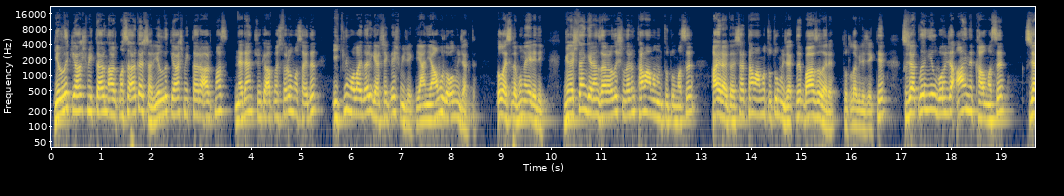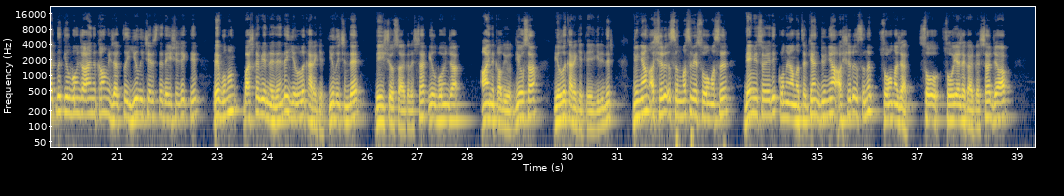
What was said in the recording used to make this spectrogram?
Yıllık yağış miktarının artması arkadaşlar yıllık yağış miktarı artmaz. Neden? Çünkü atmosfer olmasaydı iklim olayları gerçekleşmeyecekti. Yani yağmur da olmayacaktı. Dolayısıyla bunu eledik. Güneşten gelen zararlı ışınların tamamının tutulması hayır arkadaşlar tamamı tutulmayacaktı. Bazıları tutulabilecekti. Sıcaklığın yıl boyunca aynı kalması sıcaklık yıl boyunca aynı kalmayacaktı. Yıl içerisinde değişecekti. Ve bunun başka bir nedeni de yıllık hareket. Yıl içinde değişiyorsa arkadaşlar yıl boyunca aynı kalıyor diyorsa yıllık hareketle ilgilidir. Dünyanın aşırı ısınması ve soğuması demin söyledik konuyu anlatırken dünya aşırı ısınıp soğunacak. So soğuyacak arkadaşlar. Cevap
